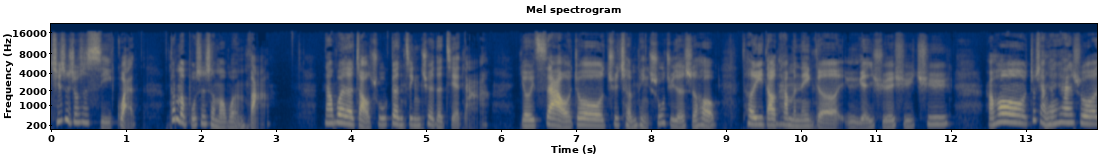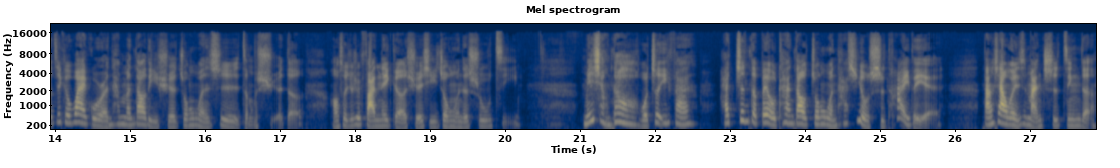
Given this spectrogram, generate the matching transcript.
其实就是习惯，根本不是什么文法。那为了找出更精确的解答，有一次啊，我就去诚品书局的时候，特意到他们那个语言学习区，然后就想看看说这个外国人他们到底学中文是怎么学的。好，所以就去翻那个学习中文的书籍，没想到我这一翻。还真的被我看到中文，它是有时态的耶！当下我也是蛮吃惊的，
